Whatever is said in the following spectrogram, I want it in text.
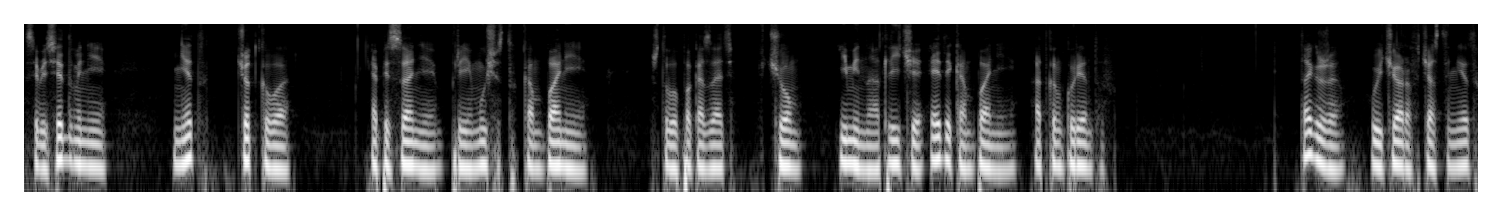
собеседовании, нет четкого описание преимуществ компании, чтобы показать, в чем именно отличие этой компании от конкурентов. Также у HR часто нет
